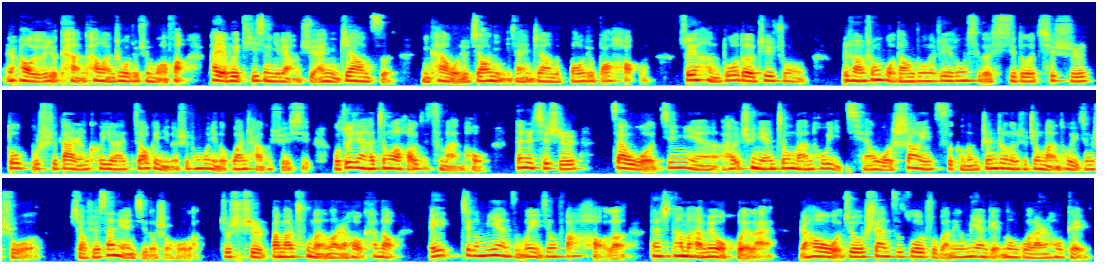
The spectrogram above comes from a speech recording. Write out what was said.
然后我就去看看完之后就去模仿，他也会提醒你两句，哎，你这样子，你看我就教你一下，你这样子包就包好了。所以很多的这种日常生活当中的这些东西的习得，其实都不是大人刻意来教给你的，是通过你的观察和学习。我最近还蒸了好几次馒头，但是其实在我今年还有去年蒸馒头以前，我上一次可能真正的去蒸馒头已经是我小学三年级的时候了，就是爸妈出门了，然后我看到，哎，这个面怎么已经发好了，但是他们还没有回来。然后我就擅自做主，把那个面给弄过来，然后给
